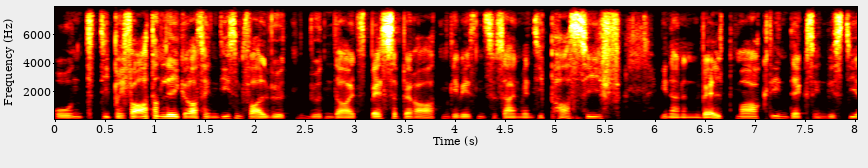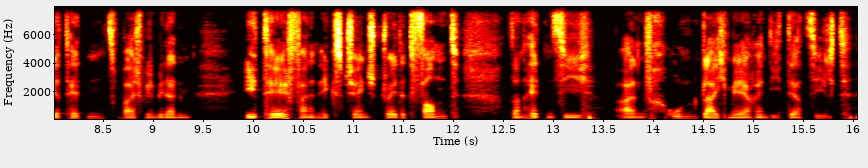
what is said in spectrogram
Und die Privatanleger, also in diesem Fall, würden, würden da jetzt besser beraten gewesen zu sein, wenn sie passiv in einen Weltmarktindex investiert hätten, zum Beispiel mit einem ETF, einen Exchange Traded Fund, dann hätten sie einfach ungleich mehr Rendite erzielt.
